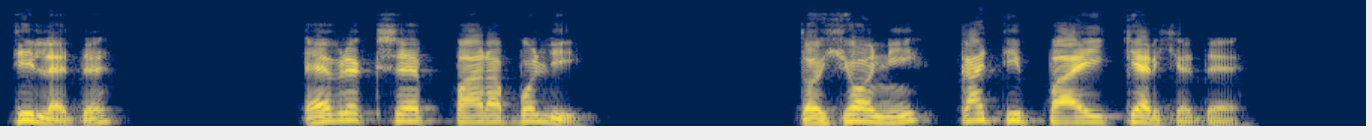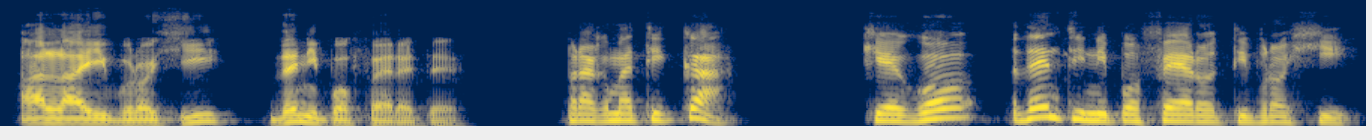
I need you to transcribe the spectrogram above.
Τι λέτε; Έβρεξε πάρα πολύ. Το χιόνι κάτι πάει και έρχεται, αλλά η βροχή δεν υποφέρεται. Πραγματικά. Και εγώ δεν την υποφέρω τη βροχή.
